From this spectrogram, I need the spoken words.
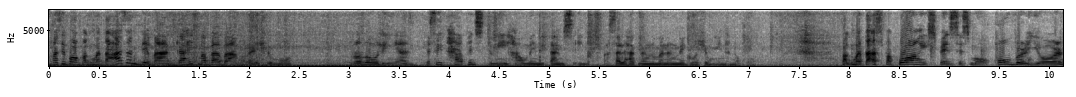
Kasi po, pag mataas ang demand, kahit mababa ang presyo mo, rolling yan. Kasi it happens to me how many times in, sa lahat ng naman ng negosyong inano ko. Pag mataas pa po ang expenses mo over your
